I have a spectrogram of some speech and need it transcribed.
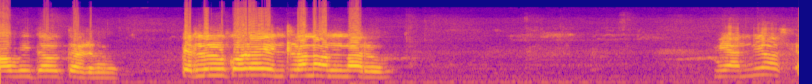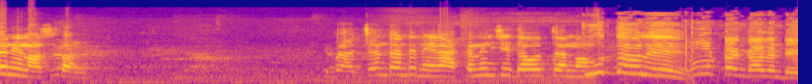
బాబు ఇదవుతాడు. పిల్లలు కూడా ఇంట్లోనే ఉన్నారు. మీ అన్నయ్య వస్తే నేను వస్తాను. ఇప్పుడు అర్జెంట్ అంటే నేను అక్కడి నుంచి ఇదవుతాను చూడటం కాదండి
